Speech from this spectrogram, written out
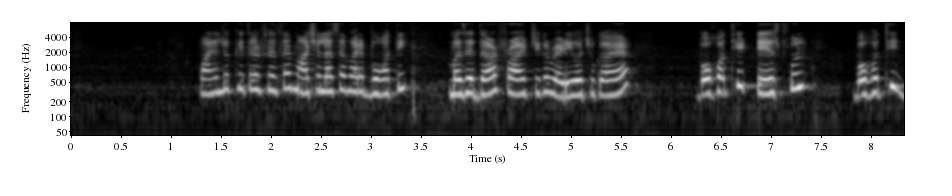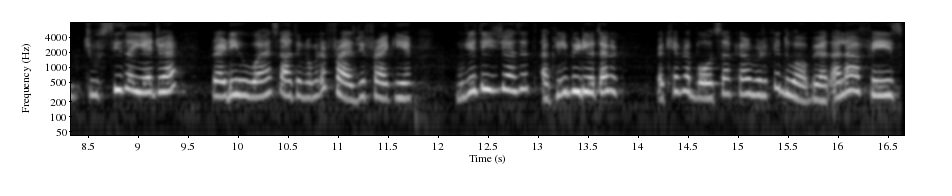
फाइनल लुक की तरफ़ चलता है। माशाल्लाह से हमारे बहुत ही मज़ेदार फ्राइड चिकन रेडी हो चुका है। बहुत ही टेस्टफुल बहुत ही जूसी सा ये जो है रेडी हुआ है। साथ ही हम लोगों ने फ्राइज़ भी फ्राई किए मुझे दीजिए इजाज़त, अगली वीडियो तक रखिए अपना बहुत सा ख्याल रखिए दुआ पे अल्लाह हाफिज़।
